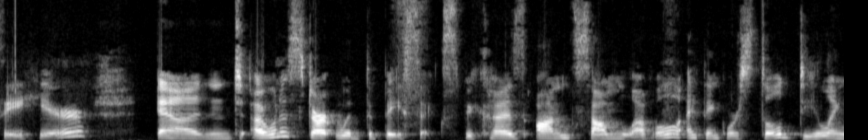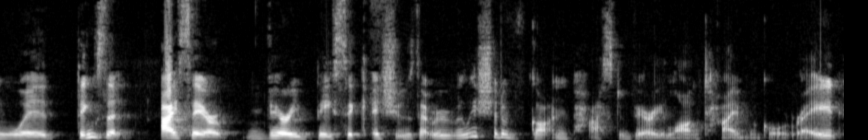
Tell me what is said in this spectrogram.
say here. And I want to start with the basics because, on some level, I think we're still dealing with things that I say are very basic issues that we really should have gotten past a very long time ago, right?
